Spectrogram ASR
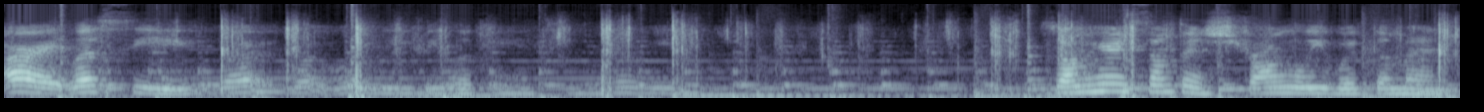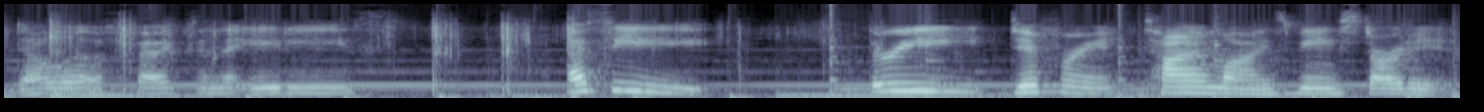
all right, let's see. What, what would we be looking into? We... So, I'm hearing something strongly with the Mandela effect in the 80s. I see three different timelines being started.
